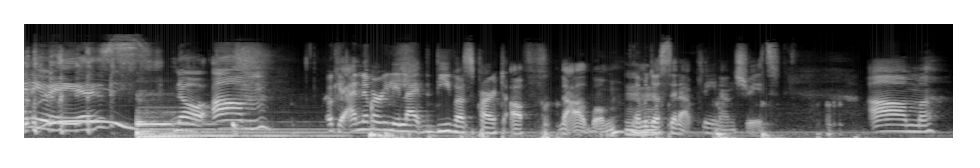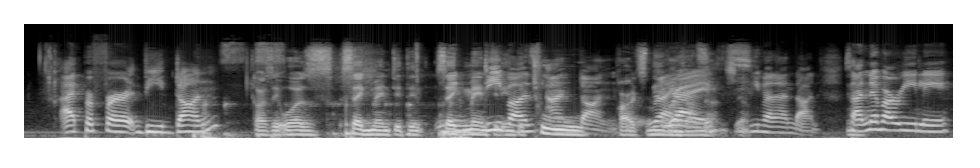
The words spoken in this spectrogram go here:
Anyways, no. Um. Okay, I never really liked the divas part of the album. Let me just say that plain and straight. Um, I prefer the Dons. Because it was segmented in segmented divas into two and Dun. parts. Divas Right. and Dons, yeah. Diva and Dun. So I never really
